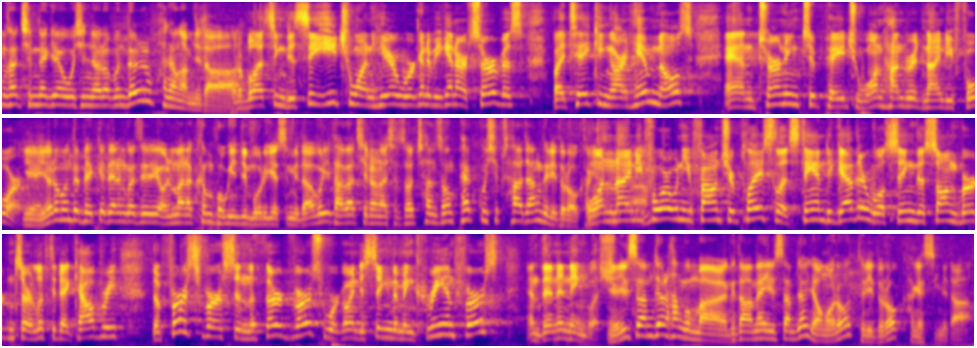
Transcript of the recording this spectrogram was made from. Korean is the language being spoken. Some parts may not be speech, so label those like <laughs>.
항상 침례교회 오신 여러분들 What 환영합니다. a blessing to see each one here. We're going to begin our service by taking our hymnals and turning to page 194. 예, 여러분들 뵙게 되는 것이 얼마나 큰 복인지 모르겠습니다. 우리 다 같이 일어나셔서 찬송 194장 드리도록 하겠습니다. 194, when you found your place, let's stand together. We'll sing the song Burdens Are Lifted at Calvary. The first verse and the third verse, we're going to sing them in Korean first and then in English. 예, 1, 3절 한국말, 그 다음에 1, 3절 영어로 드리도록 하겠습니다.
